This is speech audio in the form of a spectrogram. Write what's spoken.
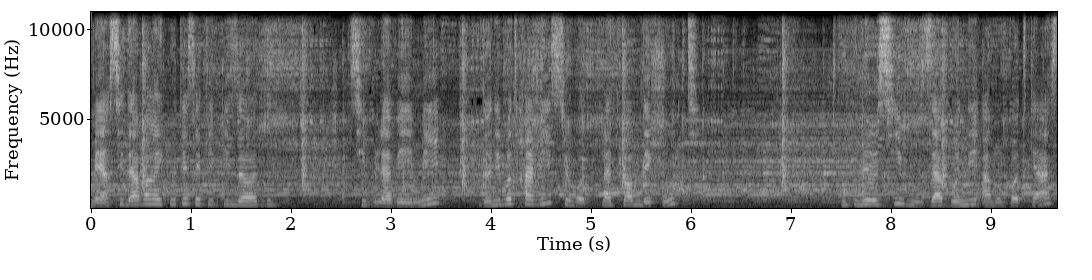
Merci d'avoir écouté cet épisode. Si vous l'avez aimé, donnez votre avis sur votre plateforme d'écoute vous pouvez aussi vous abonner à mon podcast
